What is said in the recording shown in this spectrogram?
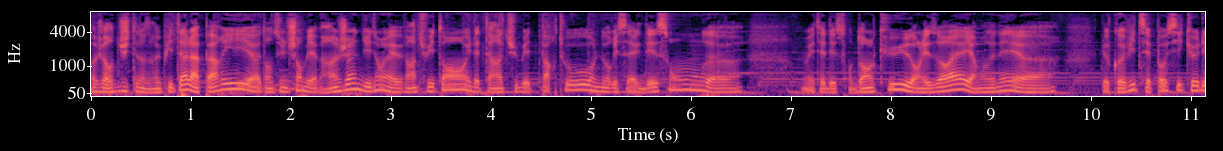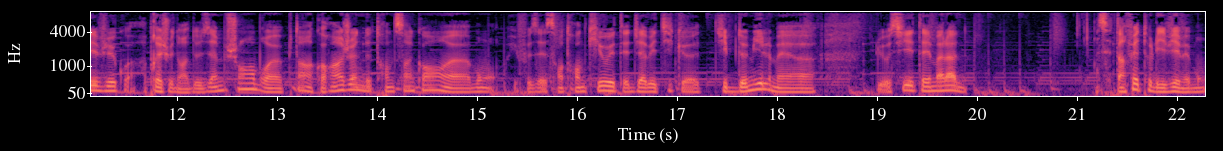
Aujourd'hui, j'étais dans un hôpital à Paris, euh, dans une chambre, il y avait un jeune, dis donc, il avait 28 ans, il était intubé de partout, on le nourrissait avec des sondes, euh, on mettait des sondes dans le cul, dans les oreilles, à un moment donné, euh, le Covid, c'est pas aussi que les vieux, quoi. Après, je suis dans la deuxième chambre, putain, encore un jeune de 35 ans, bon, il faisait 130 kg, il était diabétique type 2000, mais lui aussi était malade. C'est un fait, Olivier, mais bon,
